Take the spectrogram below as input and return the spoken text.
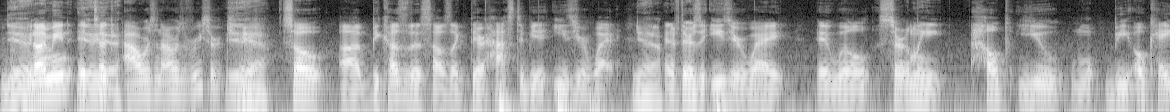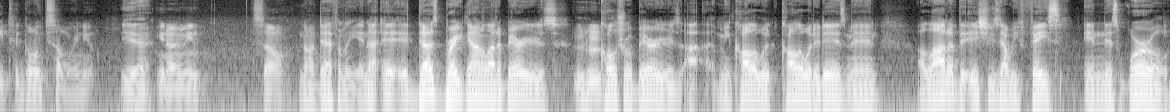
Yeah. You know what I mean? It Yeah, took yeah. hours and hours of research. Yeah. Yeah. So uh, because of this, I was like, there has to be an easier way. Yeah. And if there's an easier way, it will certainly help you w- be okay to going somewhere new. Yeah. You know what I mean? So No, definitely, and I, it, it does break down a lot of barriers, Mhm. cultural barriers. I, I mean, call it what call it what it is, man. A lot of the issues that we face in this world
